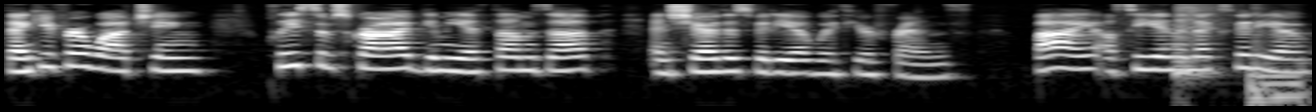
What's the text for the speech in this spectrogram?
Thank you for watching. Please subscribe, give me a thumbs up, and share this video with your friends. Bye, I'll see you in the next video.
